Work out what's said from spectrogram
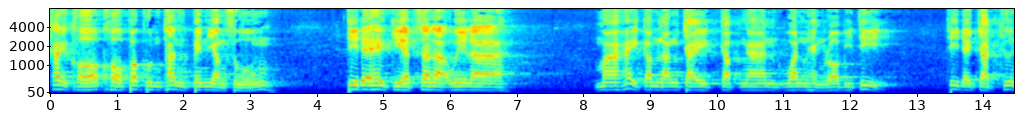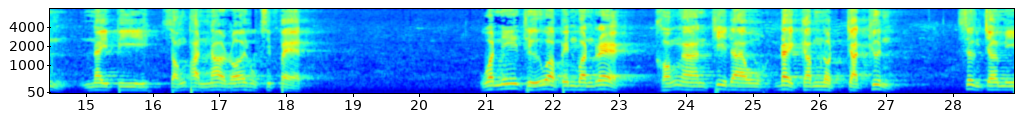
ใครขอขอบพระคุณท่านเป็นอย่างสูง ที่ได้ให้เกียรติสละเวลา มาให้กำลังใจกับงานวันแห่งรอบีตี้ ที่ได้จัดขึ้นในปี 2568 วันนี้ถือว่าเป็นวันแรกของงานที่เราได้กำหนดจัดขึ้น ซึ่งจะมี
